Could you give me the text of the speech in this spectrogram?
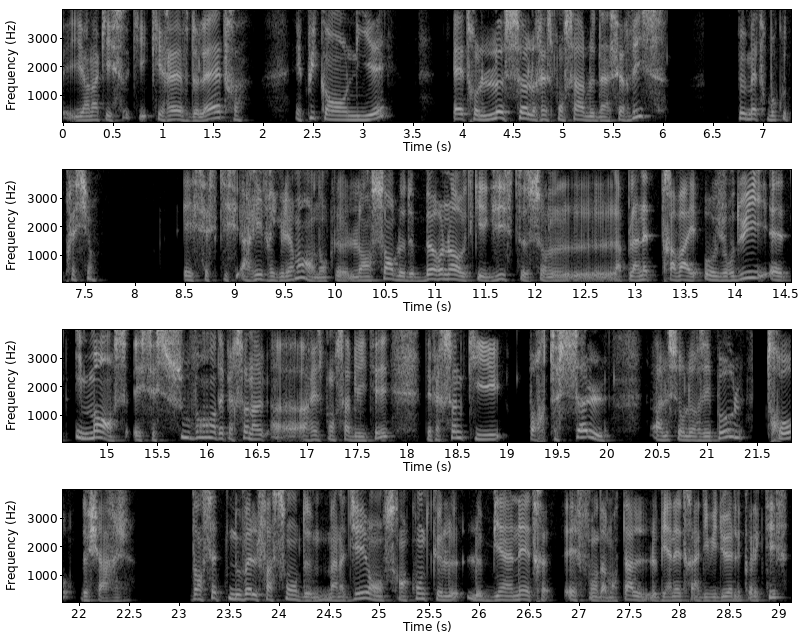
il y en a qui rêvent de l'être, et puis quand on y est, être le seul responsable d'un service peut mettre beaucoup de pression. Et c'est ce qui arrive régulièrement. Donc l'ensemble de burn-out qui existe sur la planète travail aujourd'hui est immense. Et c'est souvent des personnes à, responsabilité, des personnes qui portent seules sur leurs épaules trop de charges. Dans cette nouvelle façon de manager, on se rend compte que le, bien-être est fondamental, le bien-être individuel et collectif.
